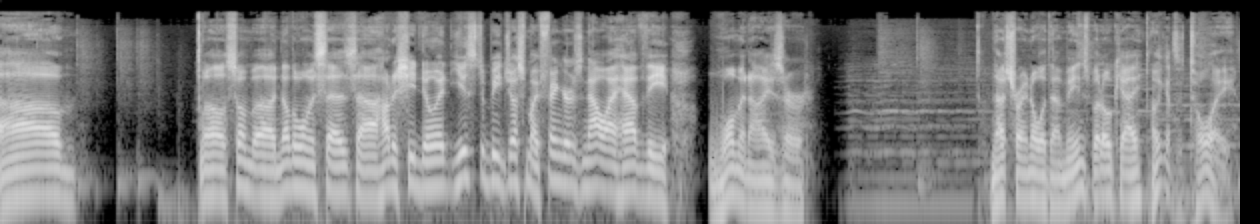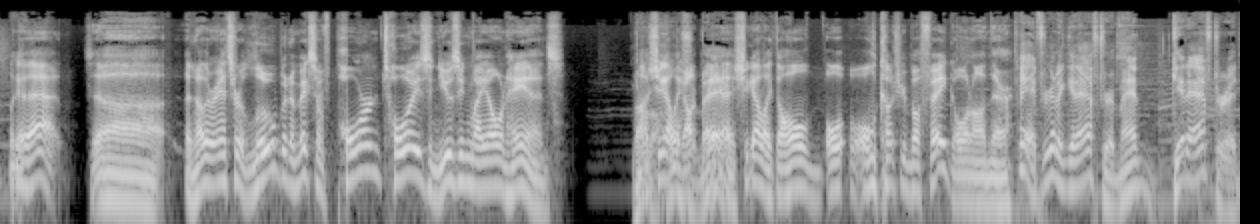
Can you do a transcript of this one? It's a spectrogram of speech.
Um. Well, some uh, another woman says, uh, "How does she do it? Used to be just my fingers. Now I have the womanizer." Not sure I know what that means, but okay. I think it's a toy. Look at that. Uh, another answer: lube and a mix of porn, toys, and using my own hands. Oh, she got like a, yeah, she got like the whole old, old country buffet going on there. Hey, if you're gonna get after it, man, get after it.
